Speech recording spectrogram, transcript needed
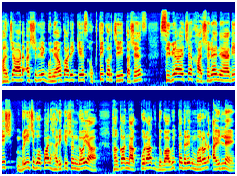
हांच्या आड आशिल्ली गुन्यांवकारी केस उक्ती करची तशेंच सीबीआयचे खाशेले न्यायाधीश ब्रिज गोपाल हरिकिशन लोया हांकां नागपुराक दुबावीत नदरेन मरण आयिल्लें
